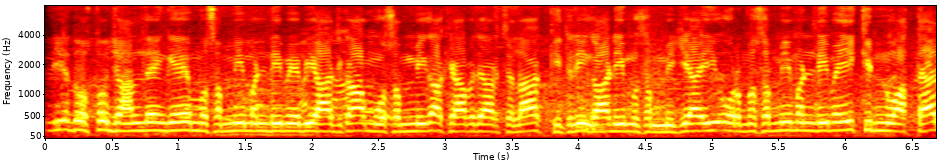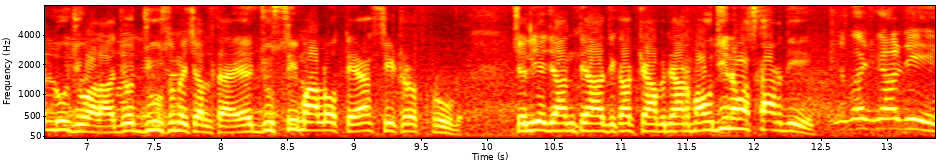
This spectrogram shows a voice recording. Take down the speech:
चलिए दोस्तों जान लेंगे मौसमी मंडी में भी आज का मौसमी का क्या बाज़ार चला कितनी गाड़ी मौसमी की आई और मौसमी मंडी में ही किन्नू आता है लूज वाला जो जूस में चलता है जूसी माल होते हैं सीट्रस फ्रूट चलिए जानते हैं आज का क्या बाज़ार। भाव जी नमस्कार जी। नमस्कार जी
